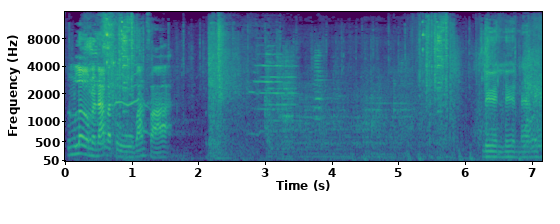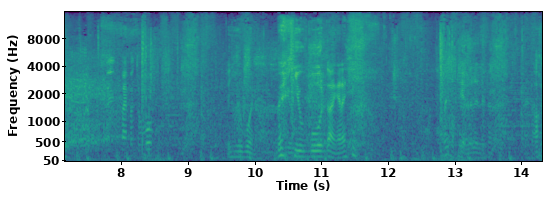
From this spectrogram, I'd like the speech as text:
เพิ่งเริ่มเลยนะประตูบ้านฟ้าเลื่อนเลื่อนนะเลยไปประตูไปฮิวบุญไปฮิวบูนก่อนกันนะพี่ไม่ผมเห็นเลยเลยเลยครับโอเค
